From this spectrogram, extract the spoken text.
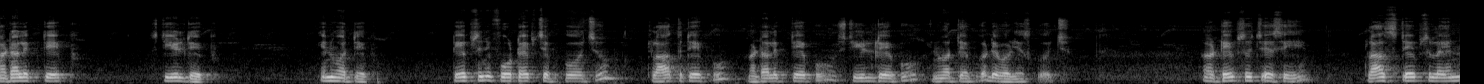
metallic tape steel tape invar tape. టేప్స్ని ఫోర్ టైప్స్ చెప్పుకోవచ్చు. Cloth tape metallic tape steel tape invar టేప్గా డివైడ్ చేసుకోవచ్చు. టేప్స్ వచ్చేసి cloth tapes line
